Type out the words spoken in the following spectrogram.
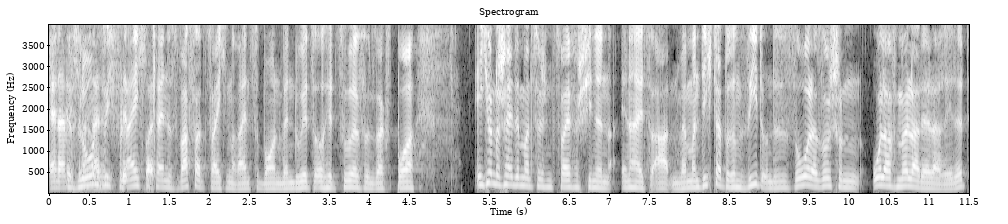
mich Es lohnt sich vielleicht ein kleines Wasserzeichen reinzubauen, wenn du jetzt auch hier zuhörst und sagst, boah, ich unterscheide immer zwischen zwei verschiedenen Inhaltsarten. Wenn man dich da drin sieht und es ist so oder so schon Olaf Möller, der da redet,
